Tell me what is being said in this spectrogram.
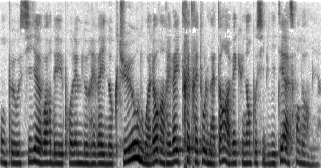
On peut aussi avoir des problèmes de réveil nocturne ou alors un réveil très très tôt le matin avec une impossibilité à se rendormir.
